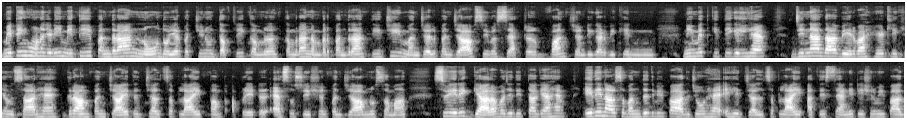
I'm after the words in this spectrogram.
ਮੀਟਿੰਗ ਹੁਣ ਜਿਹੜੀ ਮਿਤੀ 15 9 2025 ਨੂੰ ਦਫ਼ਤਰੀ ਕਮਰਾ ਕਮਰਾ ਨੰਬਰ 15 ਤੀਜੀ ਮੰਜ਼ਲ ਪੰਜਾਬ ਸਿਵਲ ਸੈਕਟਰ 1 ਚੰਡੀਗੜ੍ਹ ਵਿਖੇ ਨਿਯਮਿਤ ਕੀਤੀ ਗਈ ਹੈ, ਜਿਨ੍ਹਾਂ ਦਾ ਵੇਰਵਾ ਹੇਠ ਲਿਖੇ ਅਨੁਸਾਰ ਹੈ। ਗ੍ਰਾਮ ਪੰਚਾਇਤ ਜਲ supply pump operator association Punjab ਨੂੰ ਸਮਾਂ ਸਵੇਰੇ 11 ਵਜੇ ਦਿੱਤਾ ਗਿਆ ਹੈ। ਇਹਦੇ ਨਾਲ ਸੰਬੰਧਿਤ ਵਿਭਾਗ ਜੋ ਹੈ, ਇਹ ਜਲ ਸਪਲਾਈ ਅਤੇ ਸੈਨੀਟੇਸ਼ਨ ਵਿਭਾਗ,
